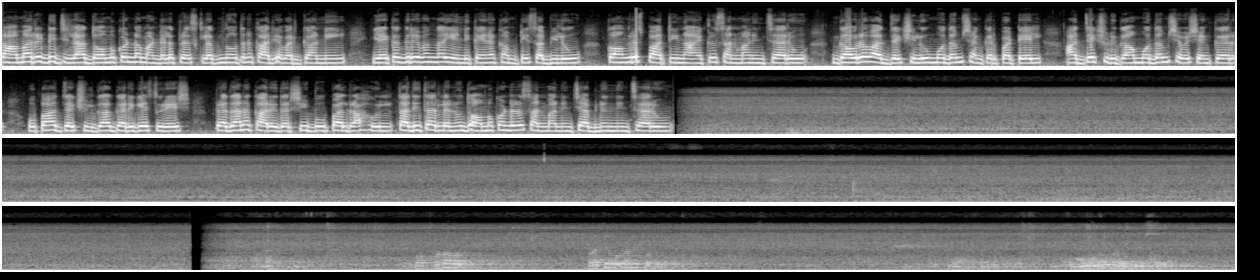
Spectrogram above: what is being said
కామారెడ్డి జిల్లా దోమకొండ మండల press club నూతన కార్యవర్గాన్ని ఏకగ్రీవంగా ఎన్నికైన కమిటీ సభ్యులు కాంగ్రెస్ పార్టీ నాయకులు సన్మానించారు. గౌరవ అధ్యక్షులు ముదం శంకర్ పటేల్ అధ్యక్షుడిగా ముదం శివశంకర్ ఉపాధ్యక్షులుగా గరిగే సురేష్ ప్రధాన కార్యదర్శి భూపాల్ రాహుల్ తదితరులను దోమకొండలో సన్మానించి అభినందించారు. ఫో- ఫోటో కొట్టు. ప్రతి ఒక్కరిని ఫోటో కొట్టు.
